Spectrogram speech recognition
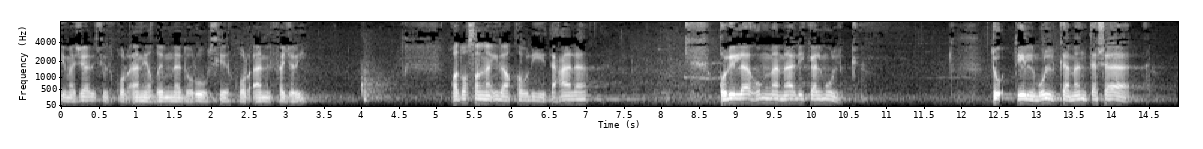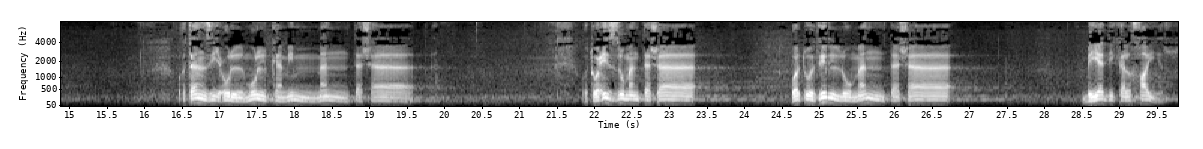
في مجالس القرآن ضمن دروس قرآن الفجر. قد وصلنا إلى قوله تعالى قل اللهم مالك الملك تؤتي الملك من تشاء وتنزع الملك ممن تشاء وتعز من تشاء وتذل من تشاء بيدك الخير.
